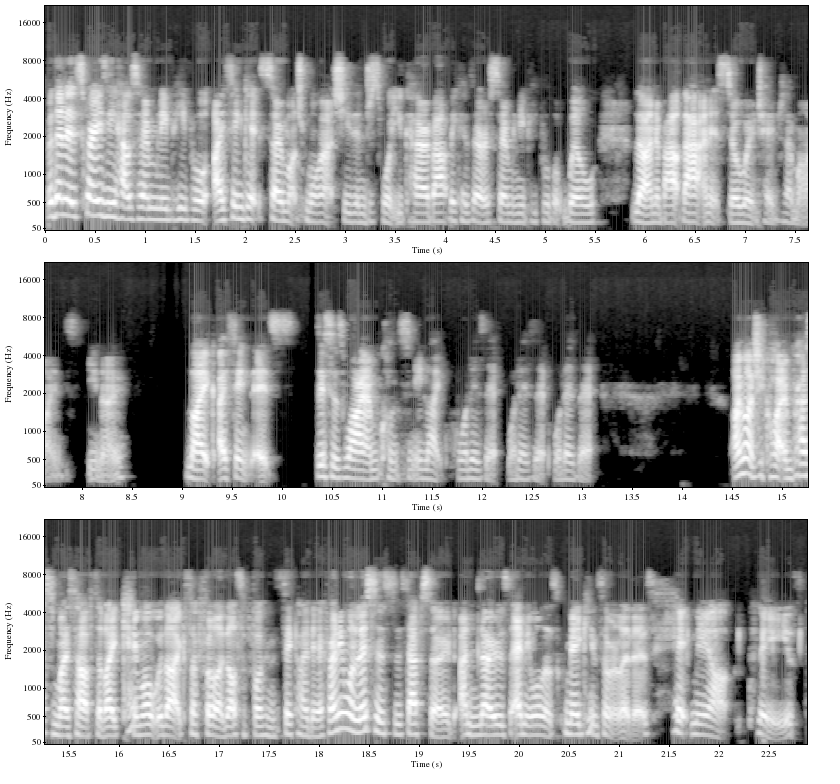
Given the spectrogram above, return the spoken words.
But then it's crazy how so many people. I think it's so much more actually than just what you care about because there are so many people that will learn about that and it still won't change their minds. You know, like I think it's this is why I'm constantly like, what is it? What is it? What is it? I'm actually quite impressed with myself that I came up with that because I feel like that's a fucking sick idea. If anyone listens to this episode and knows anyone that's making something like this, hit me up, please.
